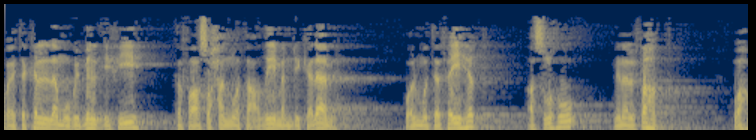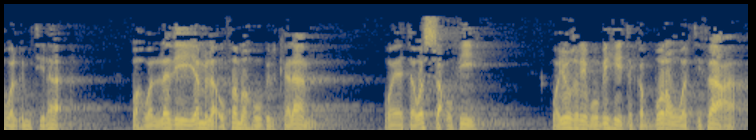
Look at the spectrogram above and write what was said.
ويتكلم بملء فيه تفاصحا وتعظيما لكلامه والمتفيهق أصله من الفهق وهو الامتلاء وهو الذي يملأ فمه بالكلام ويتوسع فيه ويغرب به تكبرا وارتفاعا.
